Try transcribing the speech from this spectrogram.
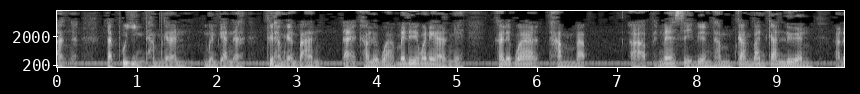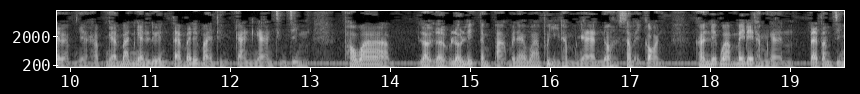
ตังค์อะ แต่ผู้หญิงทำงานเหมือนกันนะ คือทำงานบ้าน แต่เขาเรียกว่าไม่ได้เรียกว่างานไง เขาเรียกว่าทำแบบ เป็นแม่สีเรือนทำการบ้านการเรือนอะไรแบบนี้ครับงานบ้านงานเรือนแต่ไม่ได้หมายถึงการงานจริง ๆ เพราะว่าเราเราเราเรียกเต็มปากไม่ได้ว่าผู้หญิงทำงานเนาะสมัยก่อนเขาเรียกว่าไม่ได้ทำงาน แต่ตามจริง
